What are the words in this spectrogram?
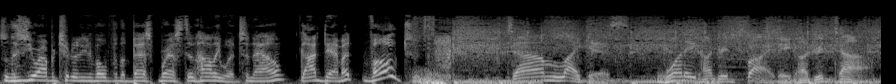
So this is your opportunity to vote for the best breast in Hollywood. So now, God damn it, vote! Tom Leykis. 1-800-5800-TOM.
